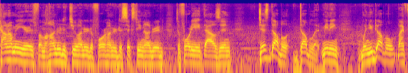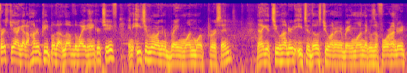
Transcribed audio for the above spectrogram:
Count how many years from 100 to 200 to 400 to 1600 to 48,000. Just double double it. Meaning, when you double, my first year I got 100 people that love the white handkerchief, and each of them are going to bring one more person. Then I get 200. Each of those 200 are going to bring one. That goes to 400.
